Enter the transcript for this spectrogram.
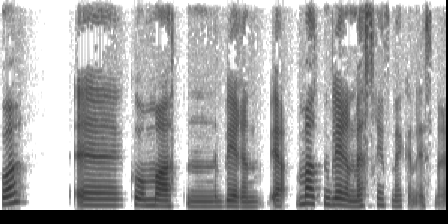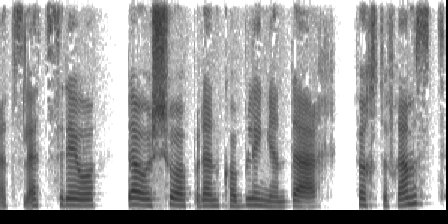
på. Eh, hvor maten blir en ja, maten blir en mestringsmekanisme, rett og slett. Så det er jo det å se på den koblingen der først og fremst,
